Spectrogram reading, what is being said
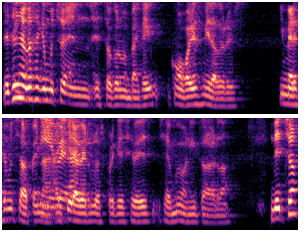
De hecho, es una cosa que mucho en Estocolmo, en plan, que hay como varios miradores. Y merece mucho la pena, Sí, hay que ir a verlos porque se ve, se ve muy bonito, la verdad. De hecho,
